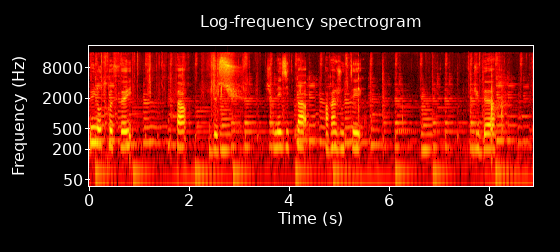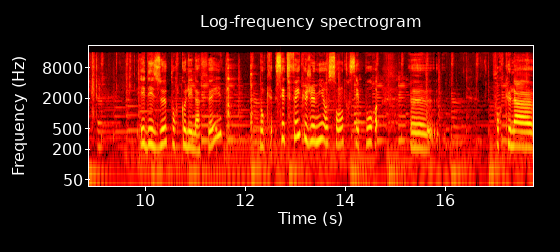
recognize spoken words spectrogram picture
une autre feuille par-dessus. Je n'hésite pas à rajouter du beurre et des œufs pour coller la feuille. Donc cette feuille que je mis au centre, c'est pour, euh, pour que la,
